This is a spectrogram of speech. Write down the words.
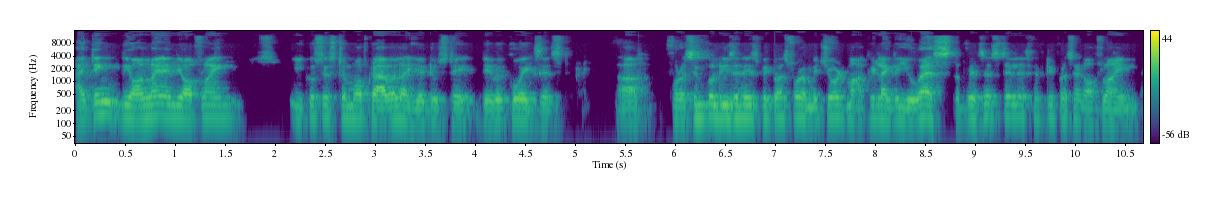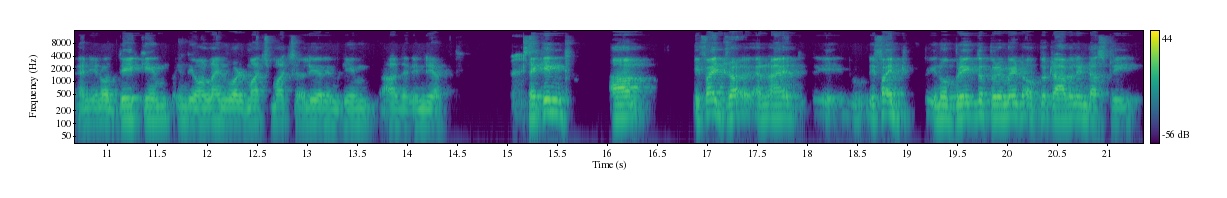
I think the online and the offline ecosystem of travel are here to stay. They will coexist. Uh, for a simple reason is because for a matured market like the US, the business still is 50% offline. And, you know, they came in the online world much, much earlier in game uh, than India. Right. Second, um, if I draw and I if I you know break the pyramid of the travel industry,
